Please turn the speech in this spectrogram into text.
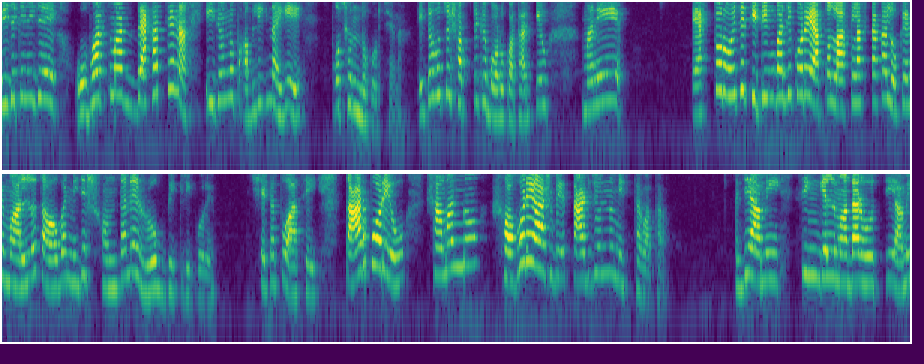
নিজেকে নিজে ওভার স্মার্ট দেখাচ্ছে না, এই জন্য পাবলিক না ইয়ে পছন্দ করছে না। এটা হচ্ছে সব থেকে বড় কথা। আর কেউ মানে এক তো রয়েছে চিটিংবাজি করে, এত লাখ লাখ টাকা লোকের মারলো, তাও আবার নিজের সন্তানের রোগ বিক্রি করে। সেটা তো আছেই। তারপরেও সামান্য শহরে আসবে, তার জন্য মিথ্যা কথা। যে আমি সিঙ্গেল মাদার হচ্ছি, আমি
